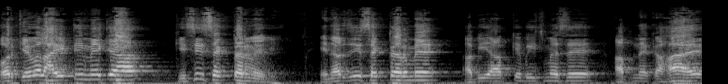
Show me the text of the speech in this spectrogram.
और केवल आईटी में क्या, किसी सेक्टर में भी। एनर्जी सेक्टर में, अभी आपके बीच में से आपने कहा है,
